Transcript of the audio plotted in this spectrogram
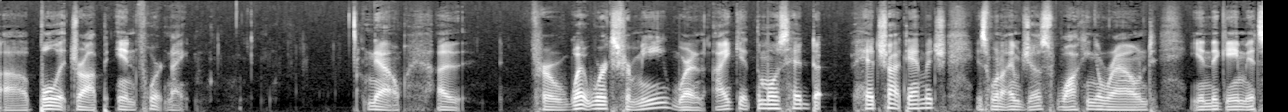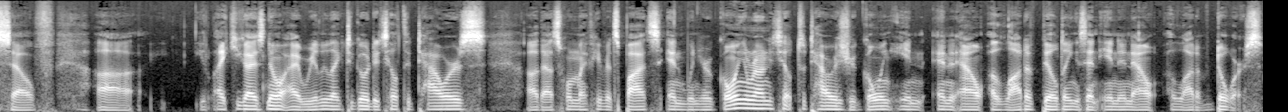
uh, bullet drop in Fortnite. Now, uh, for what works for me, when I get the most head headshot damage, is when I'm just walking around in the game itself. Uh, like you guys know, I really like to go to Tilted Towers. Uh, that's one of my favorite spots. And when you're going around to Tilted Towers, you're going in and out a lot of buildings and in and out a lot of doors.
